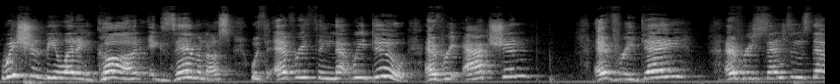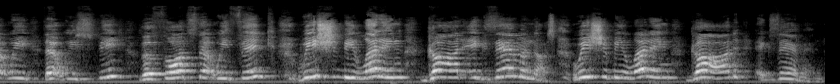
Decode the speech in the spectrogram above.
we should be letting God examine us with everything that we do, every action, every day, every sentence that we that we speak, the thoughts that we think. We should be letting God examine us. We should be letting God examine.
